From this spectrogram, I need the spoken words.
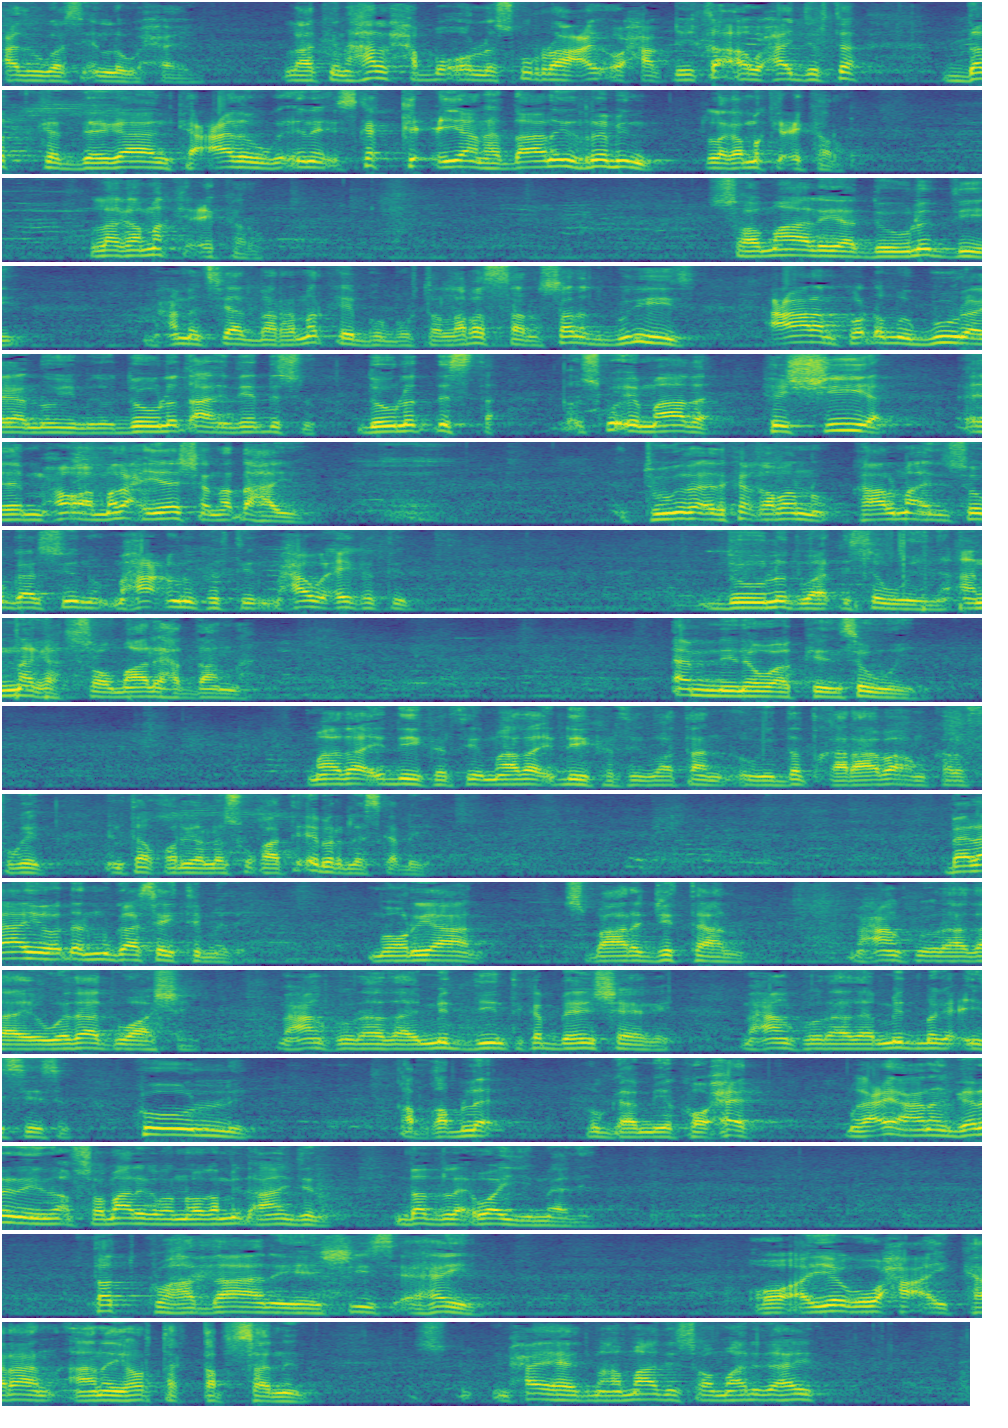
cadowgaas in la waxeeyo. Laakiin hal xabo oo laysku raacay oo xaqiiqo ah waxaa jirta dadka deegaanka cadowga inay iska kiciyaan haddaanay rabin lagama kici karo. Lagama kici karo. Soomaaliya dowladdii maxamed siyaad barre markay burburto laba sano sanad gudihiis caalamka o dhan way guurayaa noo yimid oo dowlad aan idiin dhisno dowlad dhista isku imaada heshiiya muxuu ah madax yeeshana dhahayo. Tuugada idinka qabanno kaalmaa idin soo gaarsiino maxaa cuni kartiin maxaa waxay kartiin dowlad waa dhisa weyna annaga soomaali haddaan amnina waa keensan weyn. Maadaa idhihi kartiin maadaa idhihi kartiin waataan ogey dad qaraaba aan kala fogeyn. Inta qoryo laysku qaato eber layska dhigay. Balaayoo dhan mugaasay timide. Mooryaan isbaara jitaal maxaanku idhahdaaye wadaad waashay. Maxaanku idhahdaay mid diinta ka been sheegay. Maxaanku idhahdaa mid magaciisaysan. Kulli qabqable hogaamiye kooxeed magacyo aanan garanayno af soomaaligaba nooga mid ahaan jirin. Dad le waa yimaadeen. Dadku haddaanay heshiis ahayn oo ayagu waxa ay karaan aanay horta qabsanin. Maxay ahayd maamaadii soomaalida ahayd?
